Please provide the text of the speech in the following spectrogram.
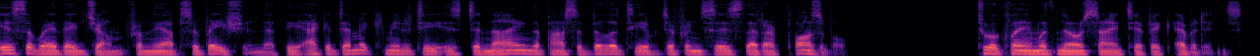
is the way they jump from the observation that the academic community is denying the possibility of differences that are plausible to a claim with no scientific evidence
